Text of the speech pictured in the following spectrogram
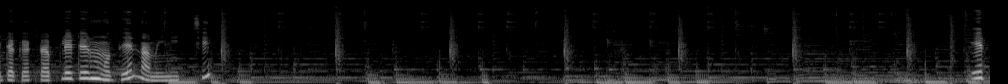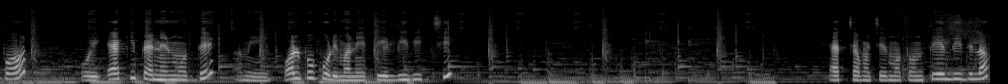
এটাকে একটা প্লেটের মধ্যে নামিয়ে নিচ্ছি। এরপর ওই একই প্যানের মধ্যে আমি অল্প পরিমাণে তেল দিয়ে দিচ্ছি। এক চামচের মতন তেল দিয়ে দিলাম।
